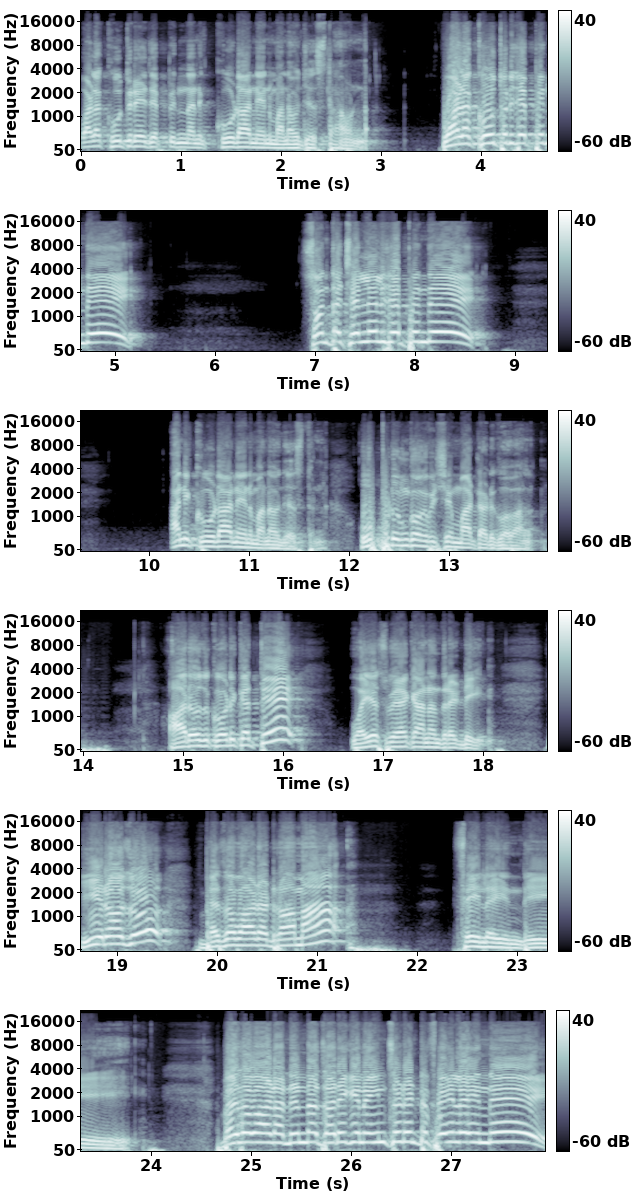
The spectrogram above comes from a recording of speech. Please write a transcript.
వాళ్ళ కూతురే చెప్పిందని కూడా నేను మనవి చేస్తా ఉన్నా. వాళ్ళ కూతురు చెప్పింది సొంత చెల్లెలు చెప్పింది అని కూడా నేను మనవి చేస్తున్నా. ఇప్పుడు ఇంకొక విషయం మాట్లాడుకోవాలి. ఆ రోజు కోడికత్తి వైఎస్ వివేకానంద రెడ్డి. ఈరోజు బెజవాడ డ్రామా ఫెయిల్ అయింది. బెజవాడ నిన్న జరిగిన ఇన్సిడెంట్ ఫెయిల్ అయింది.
